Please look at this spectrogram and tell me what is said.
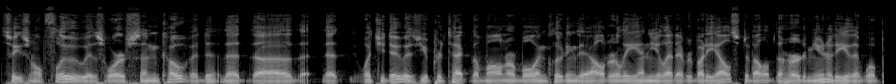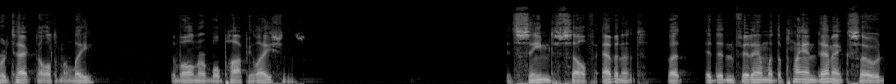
seasonal flu is worse than COVID. That, uh, that that what you do is you protect the vulnerable, including the elderly, and you let everybody else develop the herd immunity that will protect ultimately the vulnerable populations it seemed self evident, but it didn't fit in with the pandemic. So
